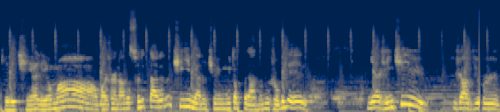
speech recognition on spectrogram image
Que ele tinha ali uma, uma jornada solitária no time, era um time muito apoiado no jogo dele. E a gente já viu por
